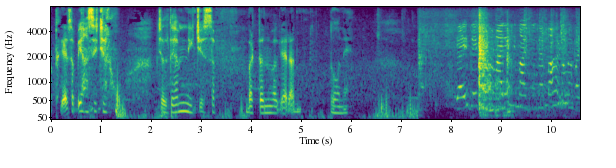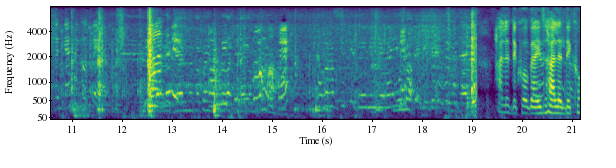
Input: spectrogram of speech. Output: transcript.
उठ गए सब यहाँ से चलो। चलते हम नीचे सब बर्तन वगैरह धोने? हालत देखो गाइज़ हालत देखो।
